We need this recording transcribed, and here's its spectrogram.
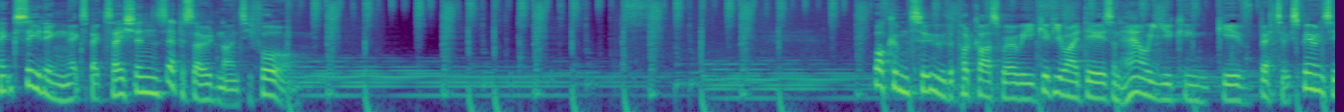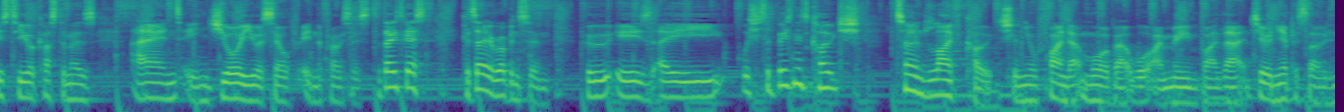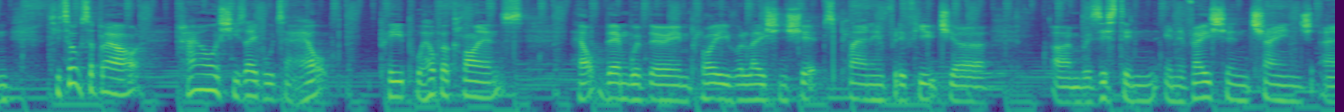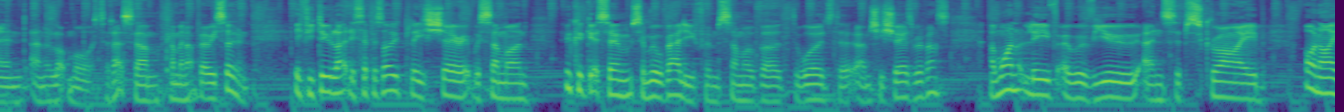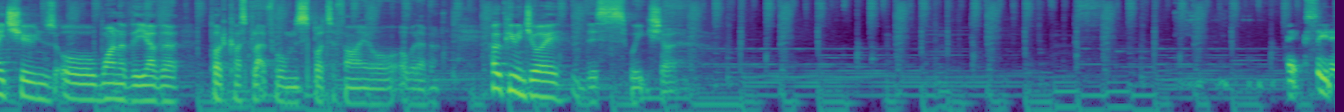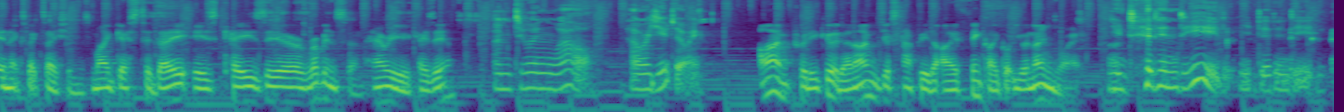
Exceeding Expectations, episode 94. Welcome to the podcast where we give you ideas on how you can give better experiences to your customers and enjoy yourself in the process. Today's guest, Kezia Robinson, who is a which is a business coach turned life coach, and you'll find out more about what I mean by that during the episode. And she talks about how she's able to help people, help her clients, help them with their employee relationships, planning for the future, um, resisting innovation, change, and and a lot more. So that's um, coming up very soon. If you do like this episode, please share it with someone who could get some some real value from some of uh, the words that um, she shares with us. And why not leave a review and subscribe on iTunes or one of the other podcast platforms, Spotify or, or whatever. Hope you enjoy this week's show. exceeding expectations. My guest today is Kezia Robinson. How are you, Kezia? I'm doing well. How are you doing? I'm pretty good, and I'm just happy that I think I got your name right. You did indeed. You did indeed.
